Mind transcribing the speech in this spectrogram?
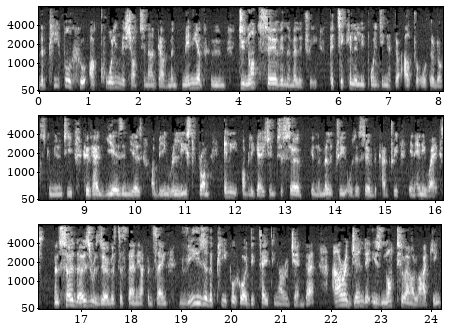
the people who are calling the shots in our government, many of whom do not serve in the military, particularly pointing at the ultra-Orthodox community who've had years and years of being released from any obligation to serve in the military or to serve the country in any way. And so those reservists are standing up and saying, these are the people who are dictating our agenda. Our agenda is not to our liking.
